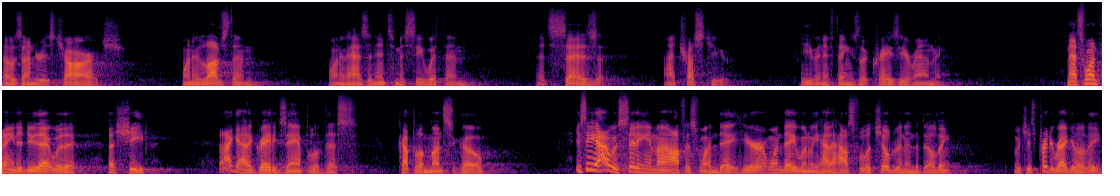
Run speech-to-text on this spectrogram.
those under his charge, one who loves them, one who has an intimacy with them that says, I trust you even if things look crazy around me. Now, it's one thing to do that with a, a sheep, but I got a great example of this a couple of months ago. You see, I was sitting in my office one day here, one day when we had a house full of children in the building, which is pretty regularly.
